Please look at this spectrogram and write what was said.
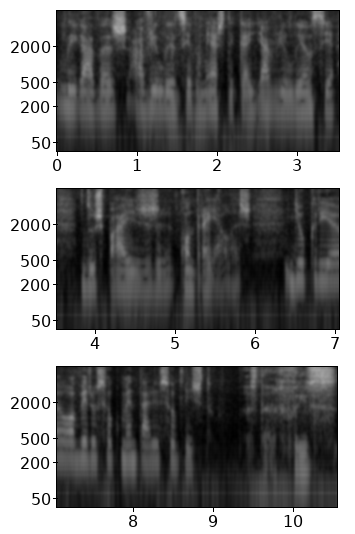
ligadas à violência doméstica e à violência dos pais contra elas. E eu queria ouvir o seu comentário sobre isto. Está a referir-se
